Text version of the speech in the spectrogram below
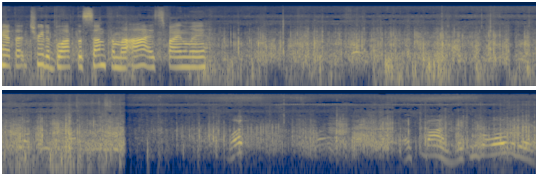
I got that tree to block the sun from my eyes finally. What? That's fine. We can go over there.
